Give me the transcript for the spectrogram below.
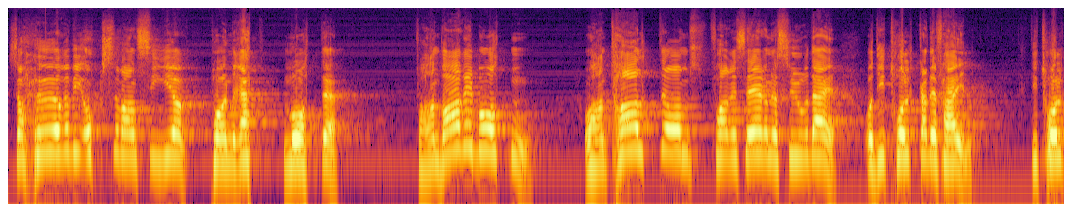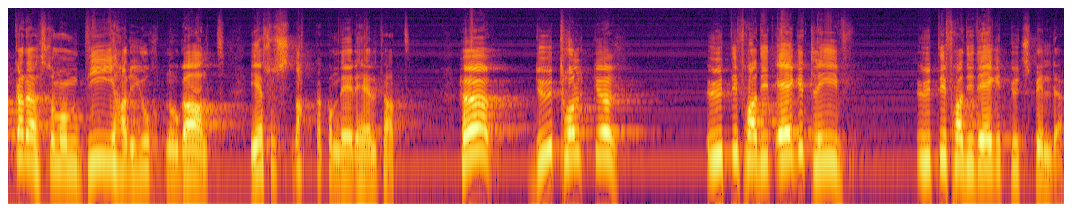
så hører vi også hva han sier, på en rett måte. For han var i båten, og han talte om fariseernes surdeig, og de tolka det feil. De tolka det som om de hadde gjort noe galt. Jesus snakka ikke om det i det hele tatt. Hør, du tolker ut ifra ditt eget liv, ut ifra ditt eget gudsbilde.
